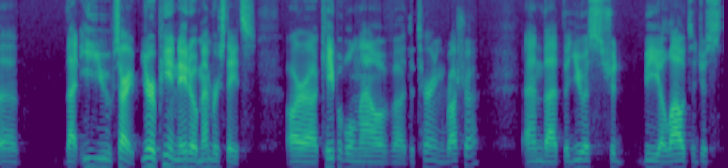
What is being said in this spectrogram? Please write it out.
uh, that EU, sorry, European NATO member states are uh, capable now of uh, deterring Russia, and that the U.S. should be allowed to just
